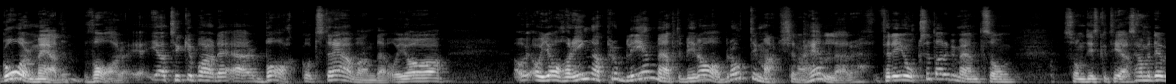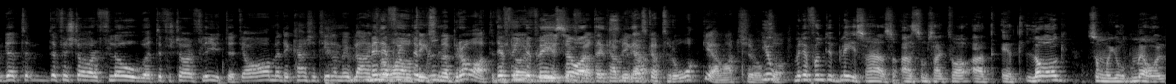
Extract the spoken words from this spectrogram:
går med VAR. Jag tycker bara det är bakåtsträvande och jag och jag har inga problem med att det blir avbrott i matcherna heller. För det är ju också ett argument som, som diskuteras. Ja, men det, det, det förstör flowet, det förstör flytet. Ja, men det kanske till och med ibland kan vara någonting som är bra att det, det förstör flytet. Så att, att det kan bli ja. ganska tråkiga matcher också. Jo, men det får inte bli så här alltså, som sagt var att ett lag som har gjort mål,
